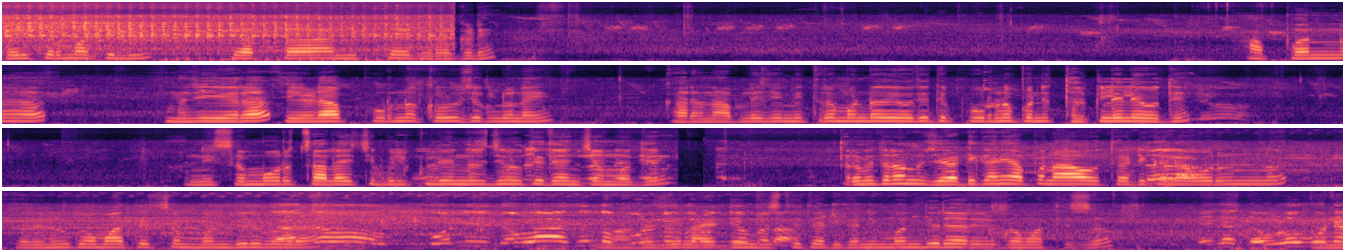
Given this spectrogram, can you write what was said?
परिक्रमा केली ते आत्ता निघत आहे घराकडे. आपण म्हणजे येरा येडा पूर्ण करू शकलो नाही. कारण आपले जे मित्रमंडळी होते ते पूर्णपणे थकलेले होते. आणि समोर चालायची बिलकुल एनर्जी नव्हती त्यांच्यामध्ये. तर मित्रांनो ज्या ठिकाणी आपण आहोत त्या ठिकाणावरून रेणुका मातेचं मंदिर बघा. मागे जे लाईटिंग दिसते त्या ठिकाणी. मंदिर आहे रेणुका मातेचं. आणि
